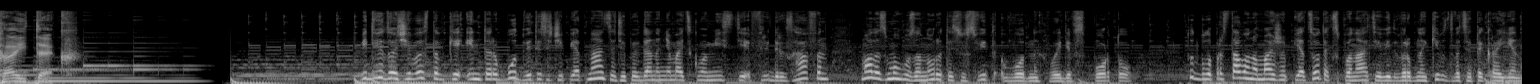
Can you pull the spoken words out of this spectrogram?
Хай-тек. Відвідувачі виставки Інтербут 2015 у південно-німецькому місті Фрідріхсгафен мали змогу зануритись у світ водних видів спорту. Тут було представлено майже 500 експонатів від виробників з 20 країн.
